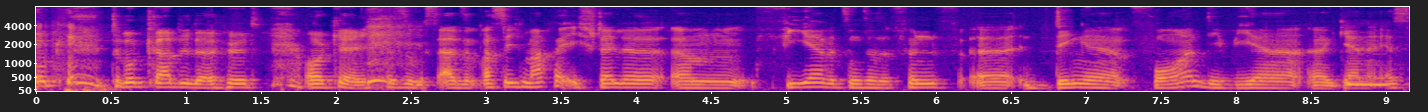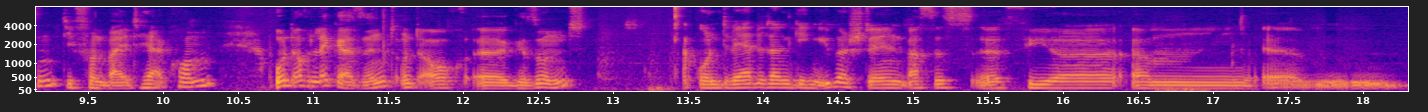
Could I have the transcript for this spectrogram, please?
Druck, Druck gerade wieder erhöht. Okay, ich versuch's. Also was ich mache, ich stelle ähm, vier bzw. fünf äh, Dinge vor, die wir äh, gerne mhm. essen, die von weit her kommen und auch lecker sind und auch äh, gesund und werde dann gegenüberstellen, was es äh, für ähm, ähm,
